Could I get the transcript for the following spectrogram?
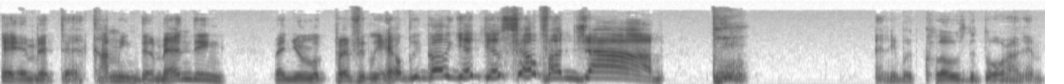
Eh, but uh, coming demanding when you look perfectly healthy, go get yourself a job and he would close the door on him.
